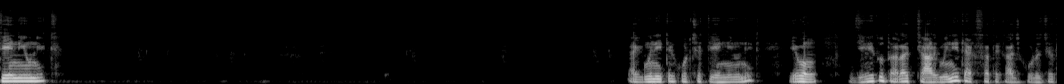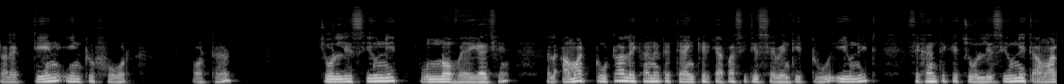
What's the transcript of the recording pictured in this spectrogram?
টেন ইউনিট এক মিনিটে করছে টেন ইউনিট এবং যেহেতু তারা চার মিনিট একসাথে কাজ করেছে, তাহলে টেন ইন্টু ফোর অর্থাৎ চল্লিশ ইউনিট পূর্ণ হয়ে গেছে। তাহলে আমার টোটাল এখানেতে ট্যাঙ্কের ক্যাপাসিটি সেভেন্টি টু ইউনিট সেখান থেকে চল্লিশ ইউনিট আমার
